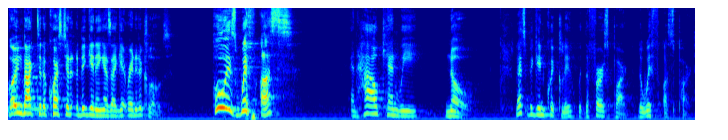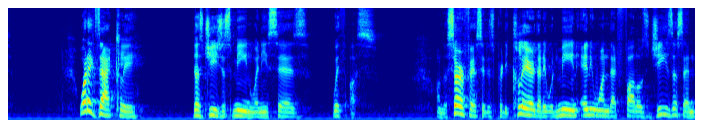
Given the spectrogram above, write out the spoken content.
going back to the question at the beginning as I get ready to close who is with us and how can we know? Let's begin quickly with the first part, the with us part. What exactly does Jesus mean when he says with us? On the surface, it is pretty clear that it would mean anyone that follows Jesus and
